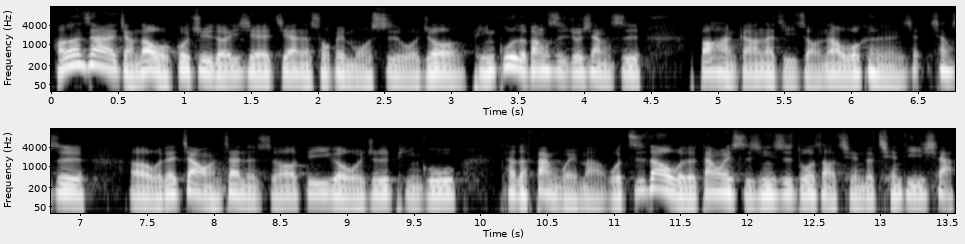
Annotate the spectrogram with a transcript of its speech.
好，那再来讲到我过去的一些接案的收费模式，我就评估的方式就像是。包含刚刚那几种，那我可能像像是呃，我在架网站的时候，第一个我就是评估它的范围嘛，我知道我的单位时薪是多少钱的前提下，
